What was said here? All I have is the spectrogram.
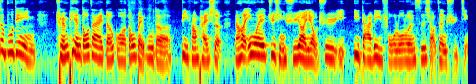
这部电影。全片都在德国东北部的地方拍摄，然后因为剧情需要，也有去意意大利佛罗伦斯小镇取景。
